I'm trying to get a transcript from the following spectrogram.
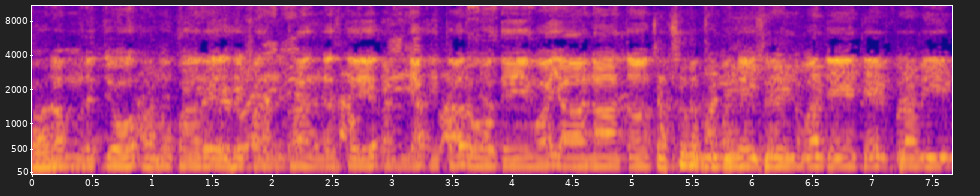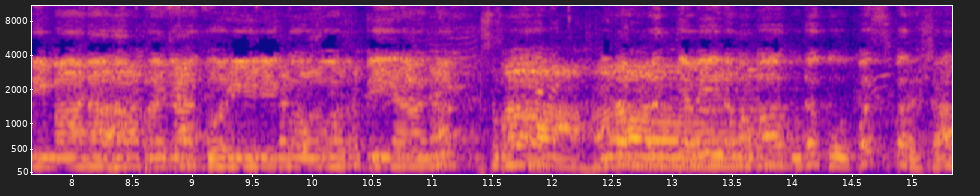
बाई. परं मृत्यो अनुपरे हि पन्थान्यस्ते अन्य इतरो देवयानात्। चक्षुगमने शृण्वते ते ब्रवीमिमानः प्रजागुरीरिको मोर्पियान स्वाहा प्रत्यवेन मम उदकोपस्पर्शः।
